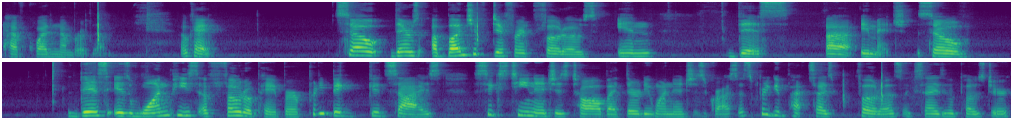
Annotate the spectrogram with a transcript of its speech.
have quite a number of them. Okay. So there's a bunch of different photos in this uh, image. So this is one piece of photo paper, pretty big, good size 16 inches tall by 31 inches across. That's a pretty good size photo. It's like size of a poster.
